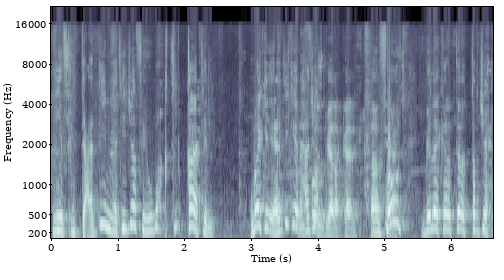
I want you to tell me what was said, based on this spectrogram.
هي في تعديل النتيجة في الوقت القاتل. وما هذيك هي الحاجة. الفوز بركات الفوز بلا كرة الترجيح.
